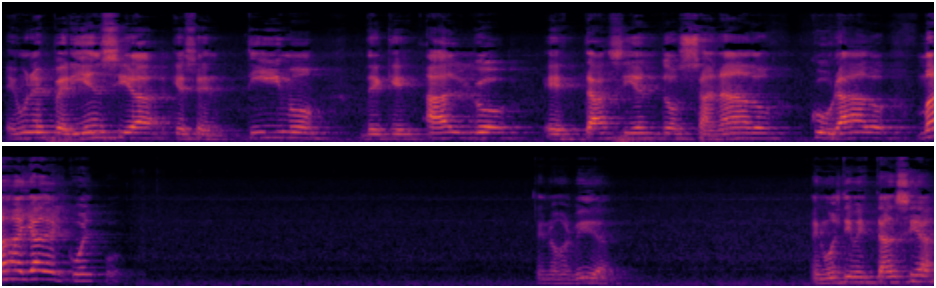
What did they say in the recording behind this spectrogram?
Es una experiencia que sentimos de que algo está siendo sanado, curado, más allá del cuerpo. se nos olvida. En última instancia,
